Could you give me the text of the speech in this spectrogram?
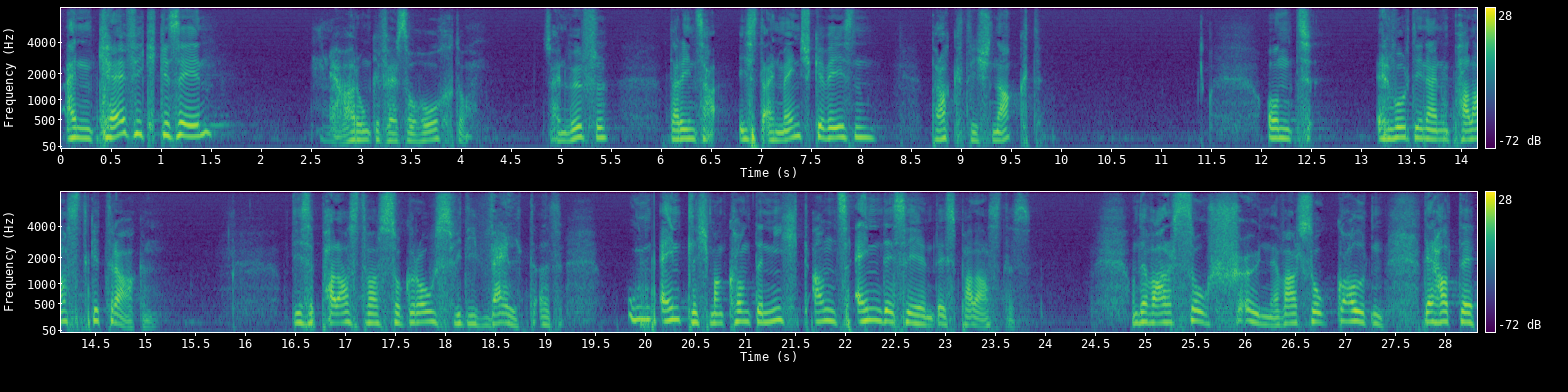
einen Käfig gesehen. Er war ungefähr so hoch, da. so ein Würfel. Darin ist ein Mensch gewesen, praktisch nackt. Und er wurde in einen Palast getragen. Dieser Palast war so groß wie die Welt, also unendlich, man konnte nicht ans Ende sehen des Palastes. Und er war so schön, er war so golden. Der hatte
